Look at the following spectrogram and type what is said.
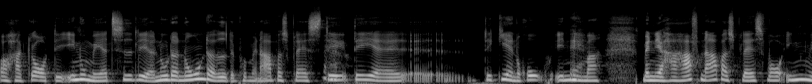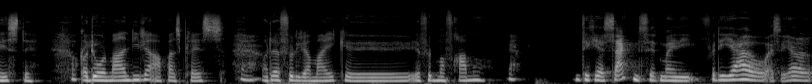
og har gjort det endnu mere tidligere. Nu er der nogen, der ved det på min arbejdsplads. Det, det, er, øh, det giver en ro inde Ja. i mig. Men jeg har haft en arbejdsplads, hvor ingen vidste det. Okay. Og det var en meget lille arbejdsplads. Ja. Og der følte jeg mig ikke, øh, jeg følte mig fremmed. Det kan jeg sagtens sætte mig ind i, fordi jeg jo, altså jeg,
